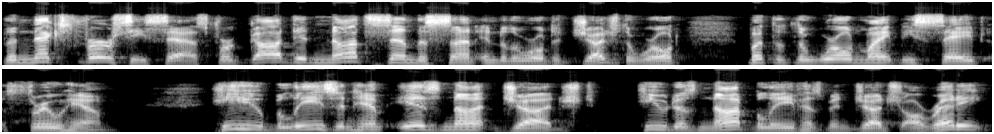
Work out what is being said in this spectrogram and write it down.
The next verse he says, For God did not send the Son into the world to judge the world, but that the world might be saved through him. He who believes in him is not judged. He who does not believe has been judged already,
